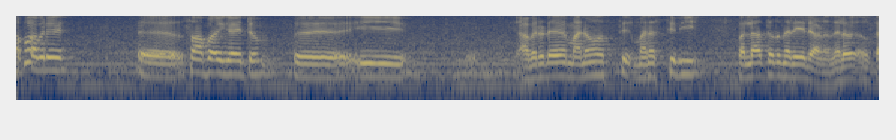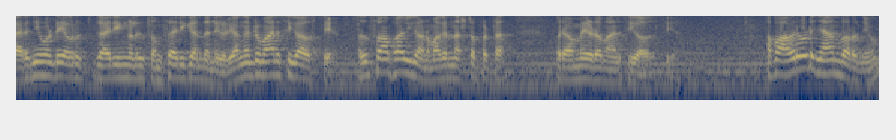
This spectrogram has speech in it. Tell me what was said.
അപ്പോൾ അവർ സ്വാഭാവികമായിട്ടും ഈ അവരുടെ മനോസ്ഥി മനസ്ഥിതി വല്ലാത്തൊരു നിലയിലാണ്. നില കരഞ്ഞുകൊണ്ടേ അവർക്ക് കാര്യങ്ങൾ സംസാരിക്കാൻ തന്നെ കഴിയും. അങ്ങനെ ഒരു മാനസികാവസ്ഥയാണ്. അത് സ്വാഭാവികമാണ്. മകൻ നഷ്ടപ്പെട്ട ഒരമ്മയുടെ മാനസികാവസ്ഥയാണ്. അപ്പോൾ അവരോട് ഞാൻ പറഞ്ഞു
